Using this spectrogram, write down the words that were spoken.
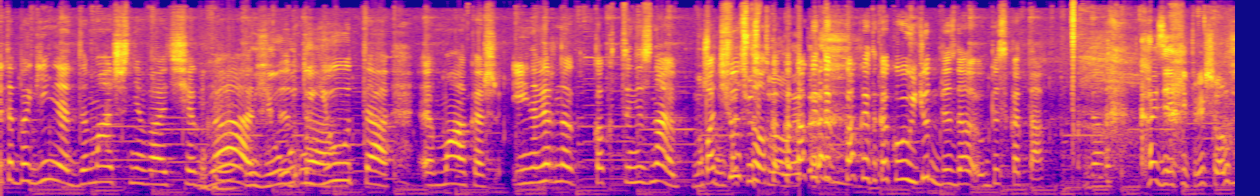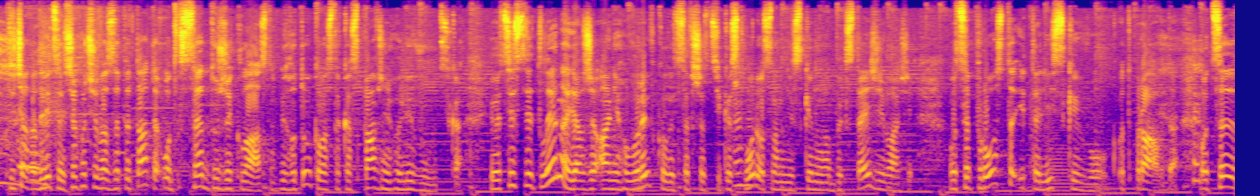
это богиня домашнего очага, э, уюта. уюта, э, макаш. И, наверное, как-то, не знаю, Может, почувствовал, почувствовал как, как это. это, как это, какой уют без, да- без кота. Да. К хозяйке пришел. Дівчата, дивіться, ще хочу вас запитати, от все дуже класно. Підготовка у вас така справжня голівудська. І оці світлини, я вже Ані говорив, коли це все тільки створювалося, вона мені скинула бекстейджі ваші. Оце просто італійський вок, от правда. Оце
